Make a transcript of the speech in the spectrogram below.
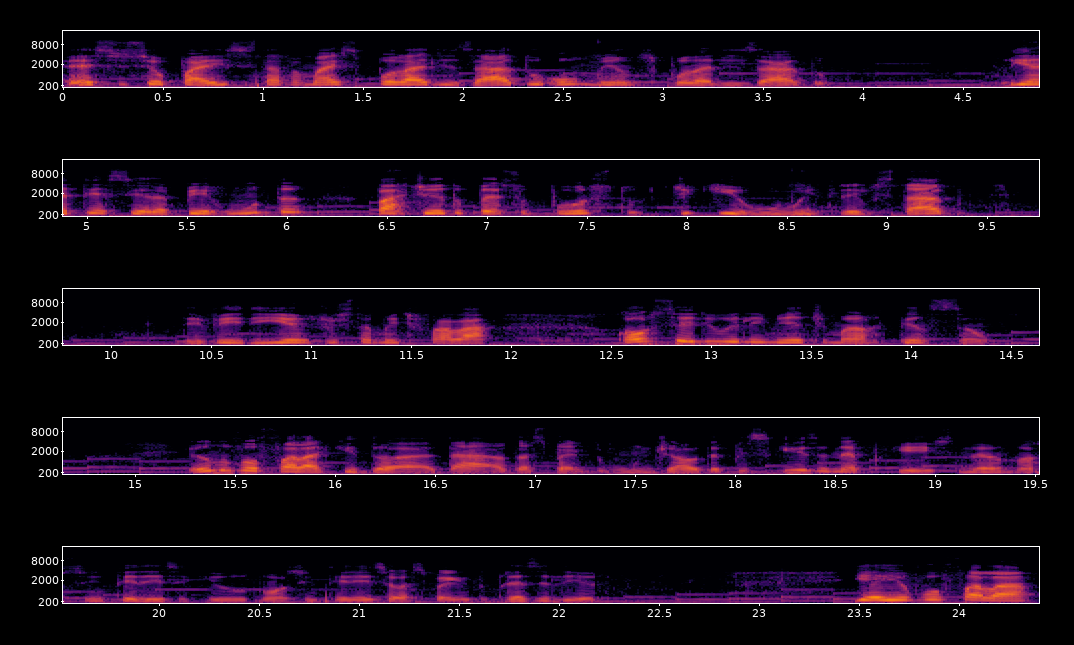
é se o seu país estava mais polarizado ou menos polarizado. E a terceira pergunta partia do pressuposto de que o entrevistado deveria justamente falar qual seria o elemento de maior tensão. Eu não vou falar aqui do, da, do aspecto mundial da pesquisa, né? Porque isso não é o nosso interesse aqui. O nosso interesse é o aspecto brasileiro. E aí eu vou falar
